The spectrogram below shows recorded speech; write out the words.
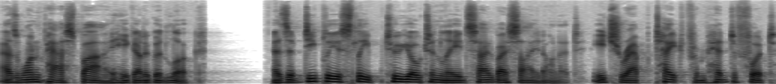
As one passed by, he got a good look. As if deeply asleep, two Jotun laid side by side on it, each wrapped tight from head to foot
